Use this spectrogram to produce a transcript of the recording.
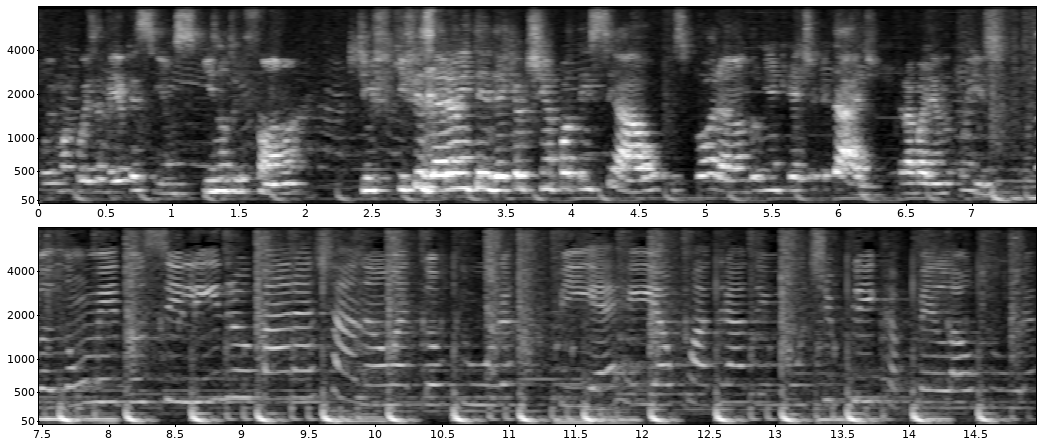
Foi uma coisa meio que assim, um sino de fama que, que fizeram eu entender que eu tinha potencial explorando minha criatividade, trabalhando com isso. Volume do cilindro para achar não é tortura. PR ao quadrado e multiplica pela altura.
